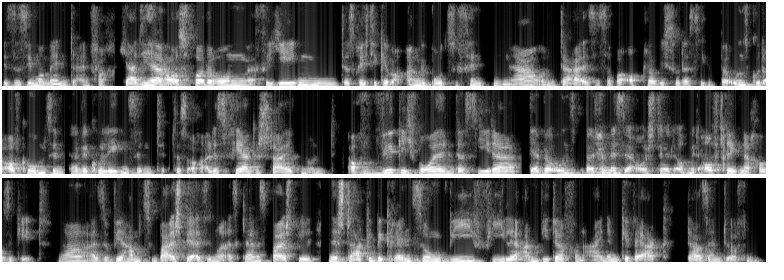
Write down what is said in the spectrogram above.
ist es im Moment einfach ja die Herausforderung für jeden, das richtige Angebot zu finden. Ja? Und da ist es aber auch, glaube ich, so, dass sie bei uns gut aufgehoben sind, weil wir Kollegen sind, das auch alles fair gestalten und auch wirklich wollen, dass jeder, der bei uns bei der Messe ausstellt, auch mit Aufträgen nach Hause geht. Ne? Also wir haben zum Beispiel, also nur als kleines Beispiel, eine starke Begrenzung, wie viele Anbieter von einem Gewerk da sein dürfen.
